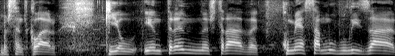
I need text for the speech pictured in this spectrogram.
bastante claro que ele, entrando na estrada, começa a mobilizar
